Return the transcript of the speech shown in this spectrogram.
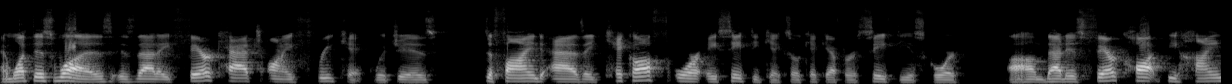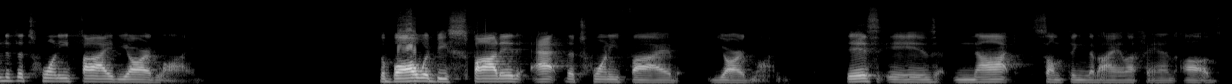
And what this was is that a fair catch on a free kick, which is defined as a kickoff or a safety kick, so a kick after a safety is scored, um, that is fair caught behind the 25 yard line the ball would be spotted at the 25 yard line. This is not something that I am a fan of.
